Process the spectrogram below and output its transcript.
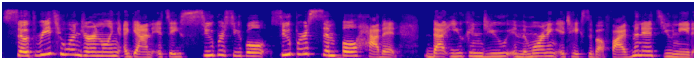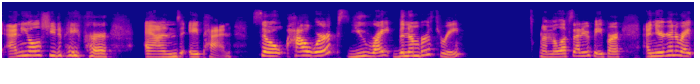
so three, two, one journaling again, it's a super, super, super simple habit that you can do in the morning. It takes about five minutes. You need any old sheet of paper and a pen. So, how it works, you write the number three on the left side of your paper, and you're going to write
